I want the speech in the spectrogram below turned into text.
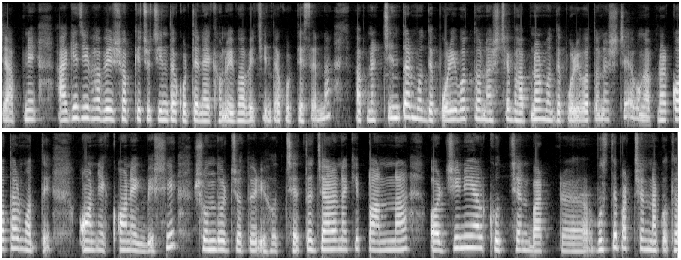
যে আপনি আগে যেভাবে সব কিছু চিন্তা করতেন, এখন ওইভাবে চিন্তা করতেছেন না। আপনার চিন্তার মধ্যে পরিবর্তন আসছে, ভাবনার মধ্যে পরিবর্তন আসছে এবং আপনার কথার মধ্যে অনেক অনেক বেশি সৌন্দর্য তৈরি হচ্ছে। তো যারা নাকি পান্না অরিজিনিয়াল খুঁজছেন বাট বুঝতে পারছেন না কোথা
